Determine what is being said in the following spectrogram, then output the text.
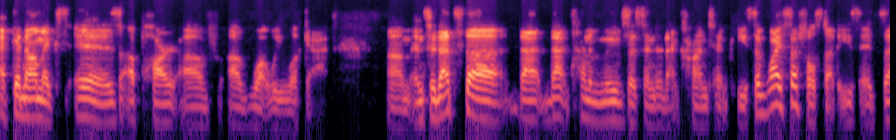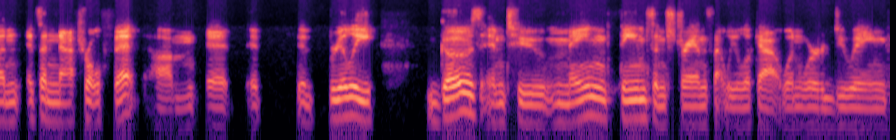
economics is a part of, of what we look at. Um, and so that's the that that kind of moves us into that content piece of why social studies. It's an it's a natural fit. Um, it it it really goes into main themes and strands that we look at when we're doing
